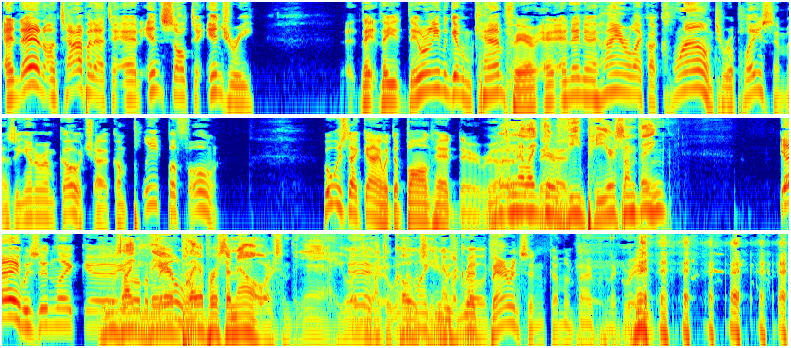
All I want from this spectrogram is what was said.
and then on top of that, to add insult to injury they, they, they don't even give him cab fare, and, and, then they hire like a clown to replace him as a interim coach, a complete buffoon. Who was that guy with the bald head there? Wasn't uh, that like their had? VP or something? Yeah, he was in like uh, he was like know, the their player personnel or something. Yeah, he wasn't yeah, like a coach. Like he, he was Red coached. Berenson coming back from the grave.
